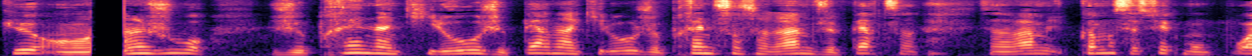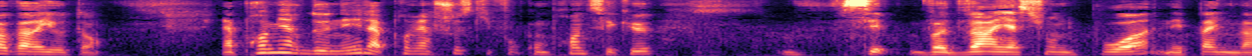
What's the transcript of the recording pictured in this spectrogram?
que un jour, je prenne un kilo, je perde un kilo, je prenne 500 grammes, je perde 500 grammes? Comment ça se fait que mon poids varie autant? La première donnée, la première chose qu'il faut comprendre, c'est que votre variation de poids n'est pas une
